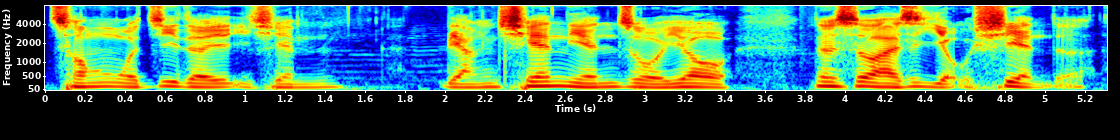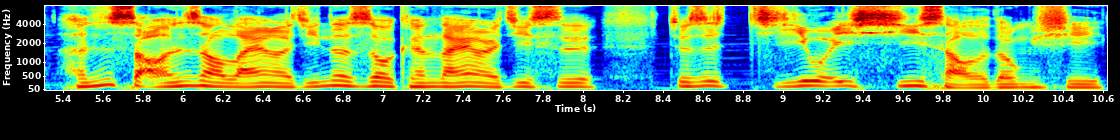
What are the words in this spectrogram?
从我记得以前两千年左右，那时候还是有线的，很少很少蓝牙耳机。那时候可能蓝牙耳机是就是极为稀少的东西，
